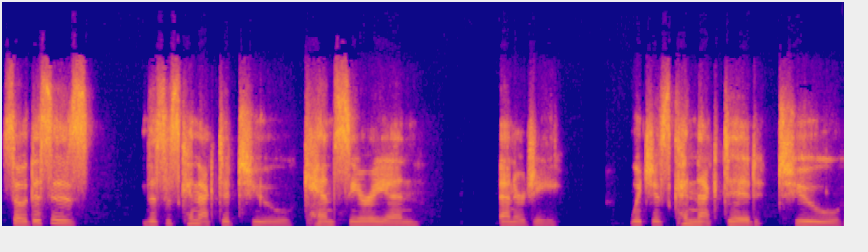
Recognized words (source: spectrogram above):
so this is this is connected to cancerian energy, which is connected to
